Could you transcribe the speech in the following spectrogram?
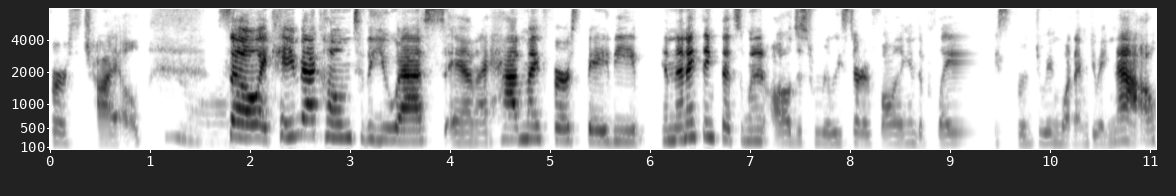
first child. Aww. So I came back home to the US and I had my first baby. And then I think that's when it all just really started falling into place for doing what I'm doing now.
